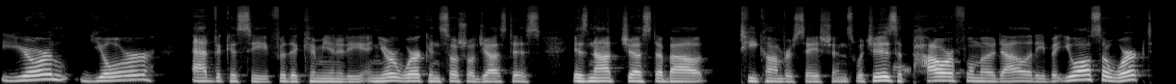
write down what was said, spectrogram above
your your advocacy for the community and your work in social justice is not just about tea conversations, which is a powerful modality, but you also worked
